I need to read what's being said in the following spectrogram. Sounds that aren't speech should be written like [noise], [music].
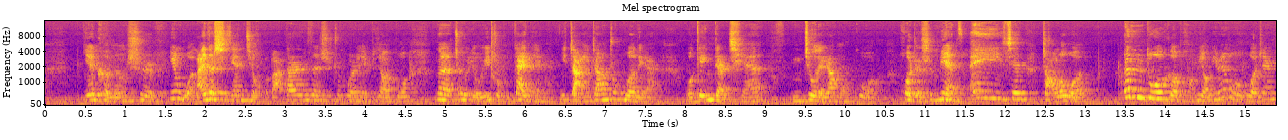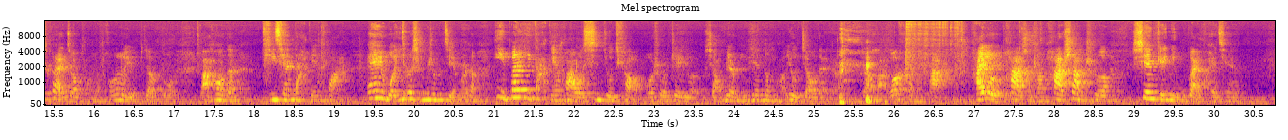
也可能是因为我来的时间久了吧，当然认识中国人也比较多，那就有一种概念，你长一张中国脸，我给你点钱，你就得让我过，或者是面子，哎，先找了我 N 多个朋友，因为我我这人特爱交朋友，朋友也比较多，然后呢，提前打电话。哎，我一个什么什么姐们儿呢？一般一打电话，我心就跳。我说这个小命明天弄不好又交代着，你知道吧？我很怕。还有怕什么？怕上车先给你五百块钱，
